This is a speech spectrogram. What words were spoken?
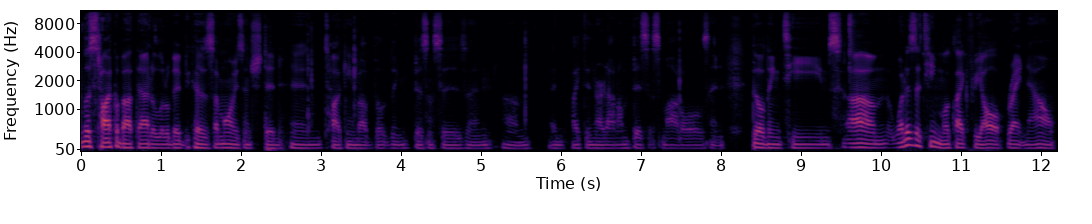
let's talk about that a little bit because I'm always interested in talking about building businesses and um, I'd like to nerd out on business models and building teams. Um, what does a team look like for y'all right now?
